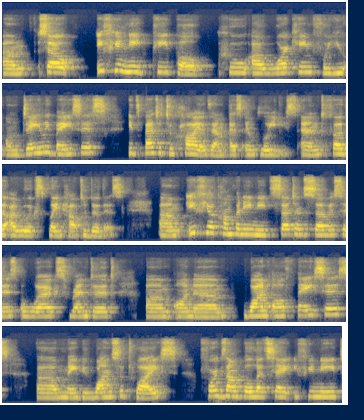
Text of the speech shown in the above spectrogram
Um, so if you need people who are working for you on daily basis, it's better to hire them as employees. And further, I will explain how to do this. Um, if your company needs certain services or works rendered um, on a one-off basis, uh, maybe once or twice. For example, let's say if you need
